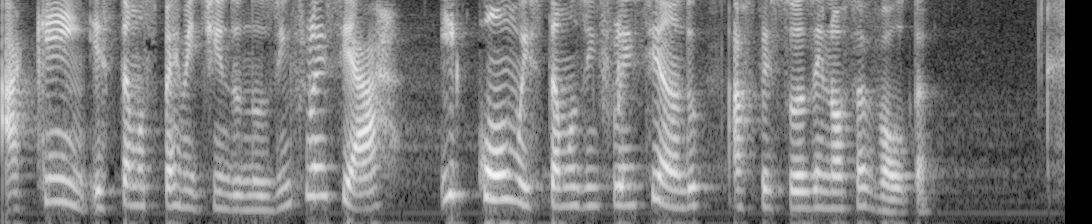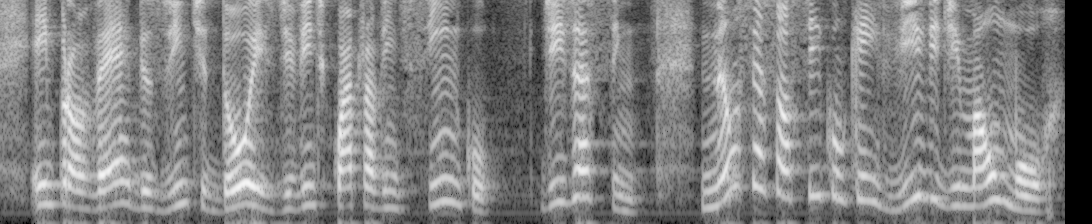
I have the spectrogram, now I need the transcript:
A quem estamos permitindo nos influenciar e como estamos influenciando as pessoas em nossa volta. Em Provérbios 22, de 24 a 25, diz assim: Não se associe com quem vive de mau humor,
